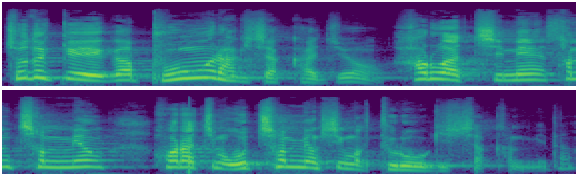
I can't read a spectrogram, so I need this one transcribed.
초대교회가 부흥을 하기 시작하죠. 하루아침에 3천명, 하루아침에 5천명씩 막 들어오기 시작합니다.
